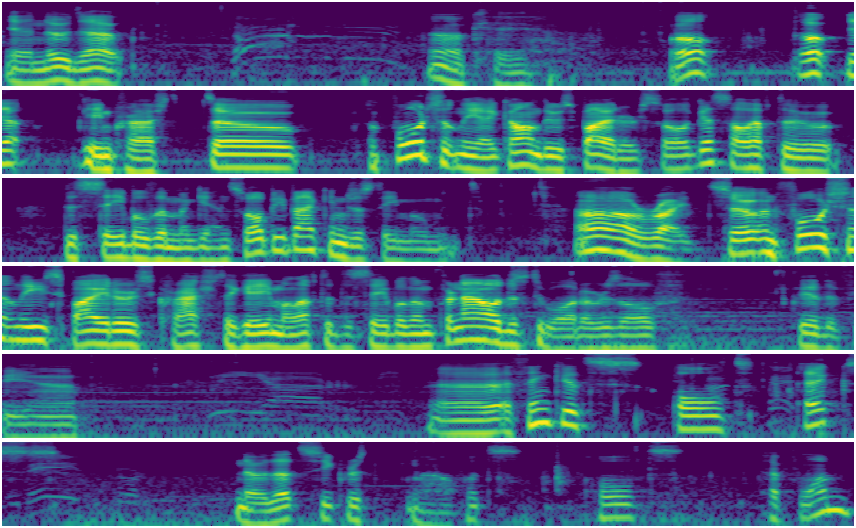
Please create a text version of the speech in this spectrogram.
Yeah, no doubt. Okay. Well, oh, yeah, game crashed. So, unfortunately, I can't do spiders, so I guess I'll have to disable them again. So I'll be back in just a moment. Alright, so unfortunately, spiders crashed the game. I'll have to disable them. For now, I'll just do auto-resolve. Clear the feed, yeah. Uh, I think it's Alt X. No, that's secret. No, what's Alt F1?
